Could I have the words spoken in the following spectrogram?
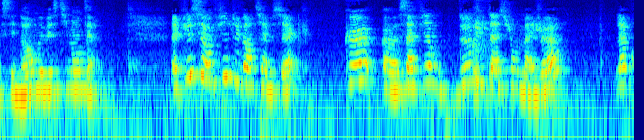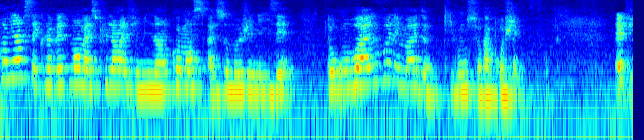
ces normes vestimentaires. Et puis c'est au fil du XXe siècle que euh, s'affirment deux mutations majeures. La première, c'est que le vêtement masculin et féminin commence à s'homogénéiser. Donc on voit à nouveau les modes qui vont se rapprocher. Et puis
